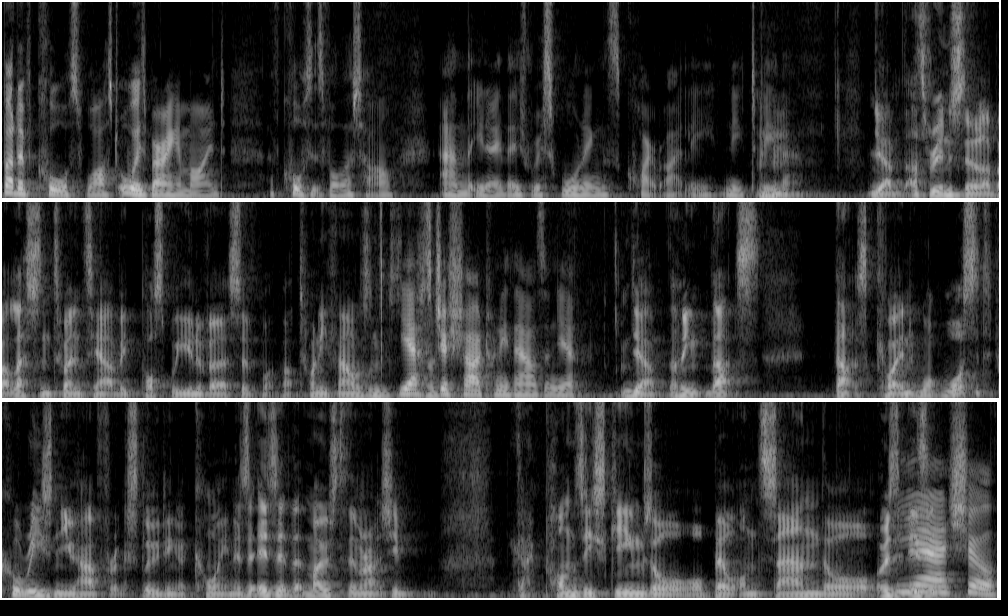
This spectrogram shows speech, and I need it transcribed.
But of course, whilst always bearing in mind, of course, it's volatile and that, you know, those risk warnings quite rightly need to be mm-hmm. there. Yeah, that's really interesting. About less than 20 out of a possible universe of what, about 20,000? Yes, just shy of 20,000, yeah. Yeah, I think that's that's quite. What's the typical reason you have for excluding a coin? Is it, is it that most of them are actually like Ponzi schemes or, or built on sand, or, or is, yeah, is it, sure.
